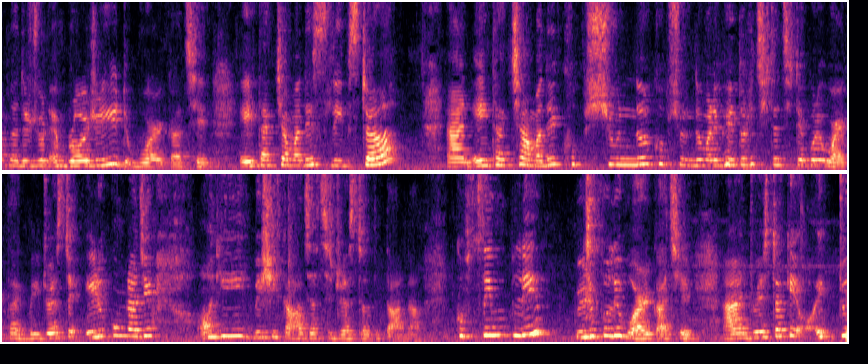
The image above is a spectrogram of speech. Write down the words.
আপনাদের জন্য এমব্রয়ডারি ওয়ার্ক আছে। এই থাকছে আমাদের স্লিভসটা অ্যান্ড এই থাকছে আমাদের খুব সুন্দর খুব সুন্দর মানে ভেতরে ছিটা ছিটা করে ওয়ার্ক থাকবে। এই ড্রেসটা এরকম না যে অনেক বেশি কাজ আছে ড্রেসটাতে তা না। খুব সিম্পলি বিউটিফুলি ওয়ার্ক আছে। অ্যান্ড ড্রেসটাকে একটু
